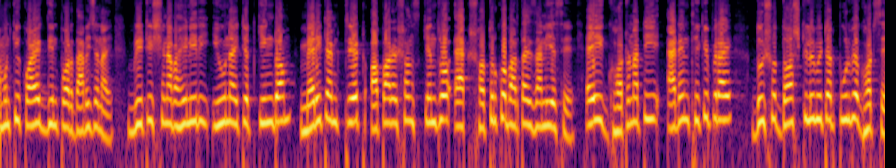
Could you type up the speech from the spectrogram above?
এমনকি কয়েকদিন পর দাবি জানায় ব্রিটিশ সেনাবাহিনীর United Kingdom Maritime Trade Operations কেন্দ্র এক সতর্ক বার্তায় জানিয়েছে, এই ঘটনাটি অ্যাডেন থেকে প্রায় দুশো কিলোমিটার পূর্বে ঘটছে।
